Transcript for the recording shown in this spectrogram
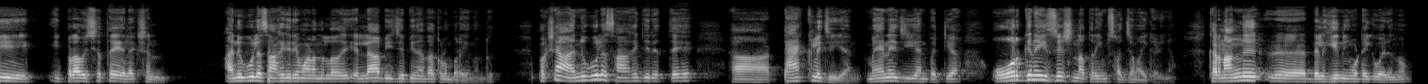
ഈ ഇപ്രാവശ്യത്തെ ഇലക്ഷൻ അനുകൂല സാഹചര്യമാണെന്നുള്ളത് എല്ലാ ബി ജെ പി നേതാക്കളും പറയുന്നുണ്ട്. പക്ഷേ അനുകൂല സാഹചര്യത്തെ ടാക്കിൾ ചെയ്യാൻ മാനേജ് ചെയ്യാൻ പറ്റിയ ഓർഗനൈസേഷൻ അത്രയും സജ്ജമായി കഴിഞ്ഞു. കാരണം അങ്ങ് ഡൽഹിയിൽ നിന്ന് ഇങ്ങോട്ടേക്ക് വരുന്നു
